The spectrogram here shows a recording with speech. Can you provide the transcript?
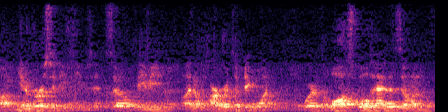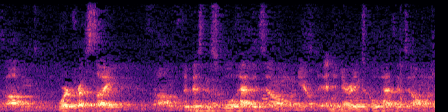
um, universities use it. So maybe, I know Harvard's a big one, where the law school has its own um, WordPress site, um, the business school has its own, you know, the engineering school has its own,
